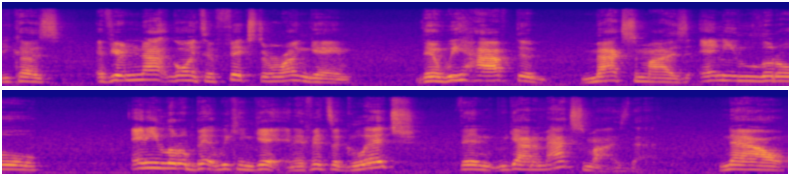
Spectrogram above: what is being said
Because if you're not going to fix the run game, then we have to maximize any little any little bit we can get. And if it's a glitch, then we got to maximize that. Now,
